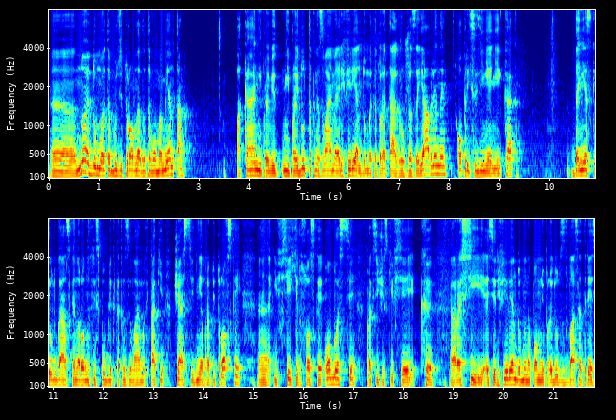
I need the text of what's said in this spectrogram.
э, но я думаю это будет ровно до того момента, пока не, провед... не пройдут так называемые референдумы, которые также уже заявлены о присоединении как Донецкой и Луганской народных республик, так называемых, так и части Днепропетровской э, и всей Херсонской области, практически всей, к России. Эти референдумы, напомню, пройдут с 23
